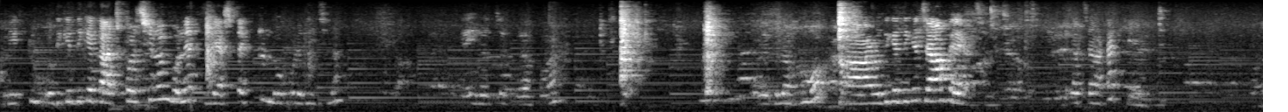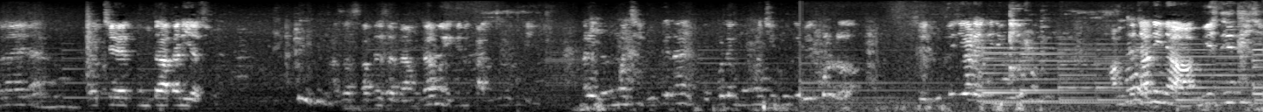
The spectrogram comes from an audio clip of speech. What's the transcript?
আমি একটু ওদিকে দিকে কাজ করছিলাম বলে গ্যাসটা একটু লো করে দিয়েছিলাম। এই হচ্ছে ব্যাপার। এগুলো হোক, আর ওদিকে দিকে চা হয়ে গেছে। চাটা খেয়ে। হচ্ছে তুমি তাড়াতাড়ি আসো। আসার সাথে সাথে আমি জানো এখানে কাজগুলো করি আরে, মৌমাছি ঢুকে নাই, পুকুরে মৌমাছি ঢুকে বের করল, সে ঢুকে যে আর এনেছে আমি তো জানি না বিষ দিয়ে দিয়েছি,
